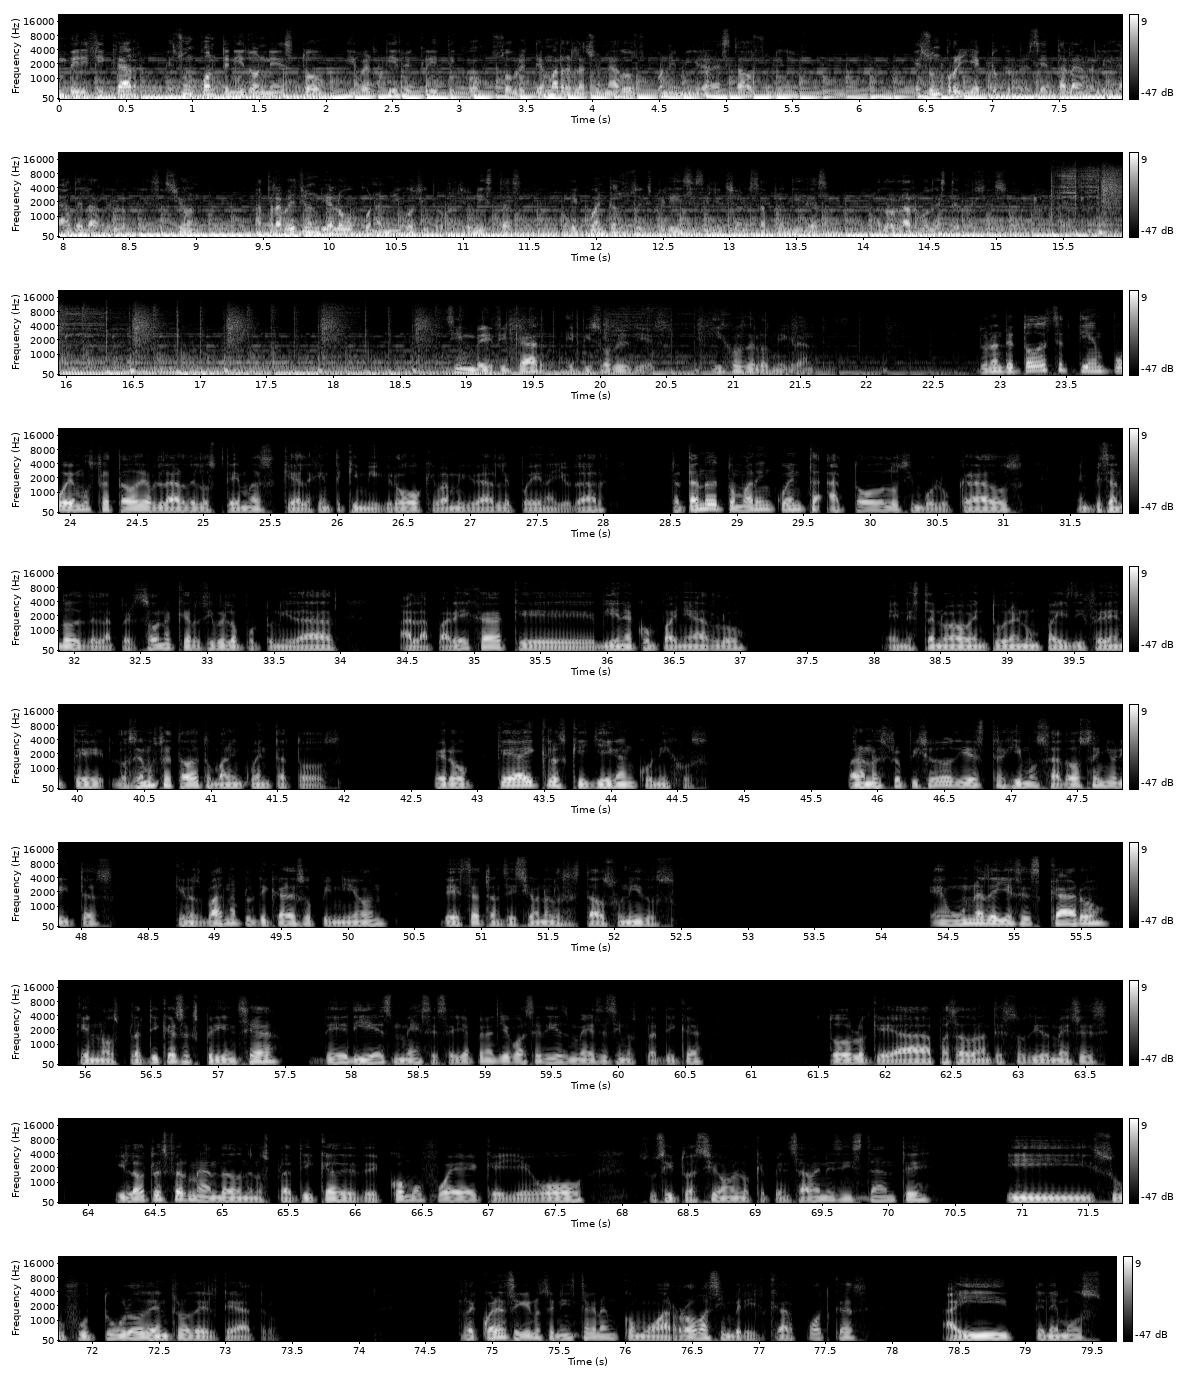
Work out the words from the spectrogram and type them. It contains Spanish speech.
Sin Verificar es un contenido honesto, divertido y crítico sobre temas relacionados con emigrar a Estados Unidos. Es un proyecto que presenta la realidad de la relocalización a través de un diálogo con amigos y profesionistas que cuentan sus experiencias y lecciones aprendidas a lo largo de este proceso. Sin Verificar, episodio 10, Hijos de los Migrantes. Durante todo este tiempo hemos tratado de hablar de los temas que a la gente que emigró o que va a migrar le pueden ayudar tratando de tomar en cuenta a todos los involucrados, empezando desde la persona que recibe la oportunidad, a la pareja que viene a acompañarlo en esta nueva aventura en un país diferente, los hemos tratado de tomar en cuenta a todos. Pero, ¿qué hay que los que llegan con hijos? Para nuestro episodio 10 trajimos a dos señoritas que nos van a platicar su opinión de esta transición a los Estados Unidos. En una de ellas es Caro, que nos platica su experiencia de 10 meses. Ella apenas llegó hace 10 meses y nos platica todo lo que ha pasado durante estos 10 meses. Y la otra es Fernanda, donde nos platica desde cómo fue que llegó su situación, lo que pensaba en ese instante y su futuro dentro del teatro. Recuerden seguirnos en Instagram como arroba sin verificar podcast. Ahí tenemos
